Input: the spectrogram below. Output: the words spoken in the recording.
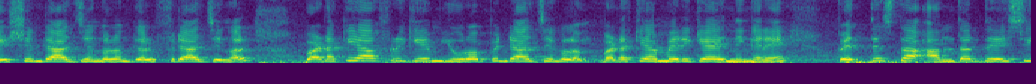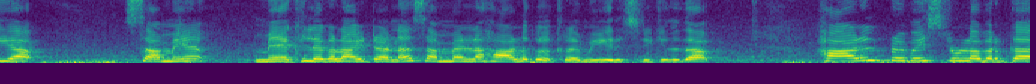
ഏഷ്യൻ രാജ്യങ്ങളും ഗൾഫ് രാജ്യങ്ങൾ വടക്കേ ആഫ്രിക്കയും യൂറോപ്യൻ രാജ്യങ്ങളും വടക്കേ അമേരിക്ക എന്നിങ്ങനെ വ്യത്യസ്ത അന്തർദേശീയ സമയ മേഖലകളായിട്ടാണ് സമ്മേളന ഹാളുകൾ ക്രമീകരിച്ചിരിക്കുന്നത്. ഹാളിൽ പ്രവേശിച്ചിട്ടുള്ളവർക്ക്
